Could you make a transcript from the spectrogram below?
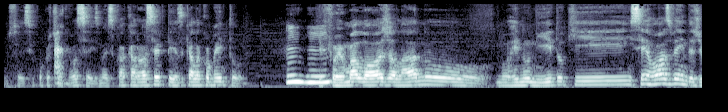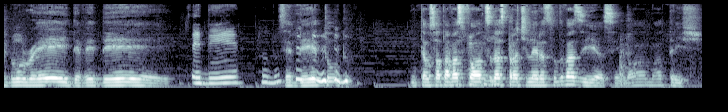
Não sei se eu compartilhei Ah. com vocês, mas com a Carol é certeza que ela comentou. Uhum. Que foi uma loja lá no, no Reino Unido que encerrou as vendas de Blu-ray, DVD, CD, tudo. CD, tudo. Então só tava as fotos das prateleiras tudo vazias, assim, mó, mó triste.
